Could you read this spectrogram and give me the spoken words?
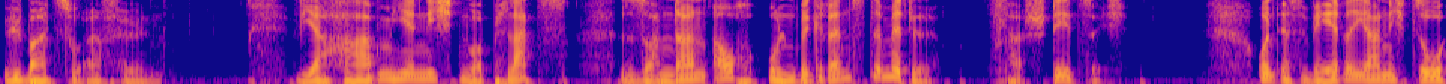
überzuerfüllen. Wir haben hier nicht nur Platz, sondern auch unbegrenzte Mittel. Versteht sich. Und es wäre ja nicht so,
